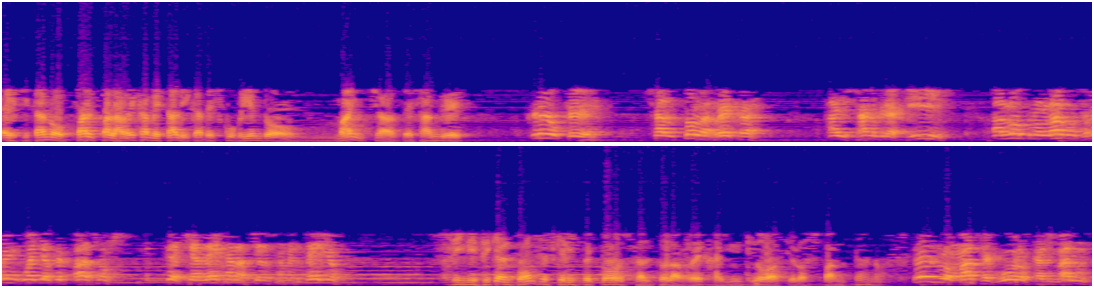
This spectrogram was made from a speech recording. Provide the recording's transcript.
El gitano palpa la reja metálica descubriendo manchas de sangre. Creo que saltó la reja. Hay sangre aquí. Al otro lado se ven huellas de pasos que se alejan hacia el cementerio. Significa entonces que el inspector saltó la reja y huyó hacia los pantanos. Es lo más seguro, Calimán.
